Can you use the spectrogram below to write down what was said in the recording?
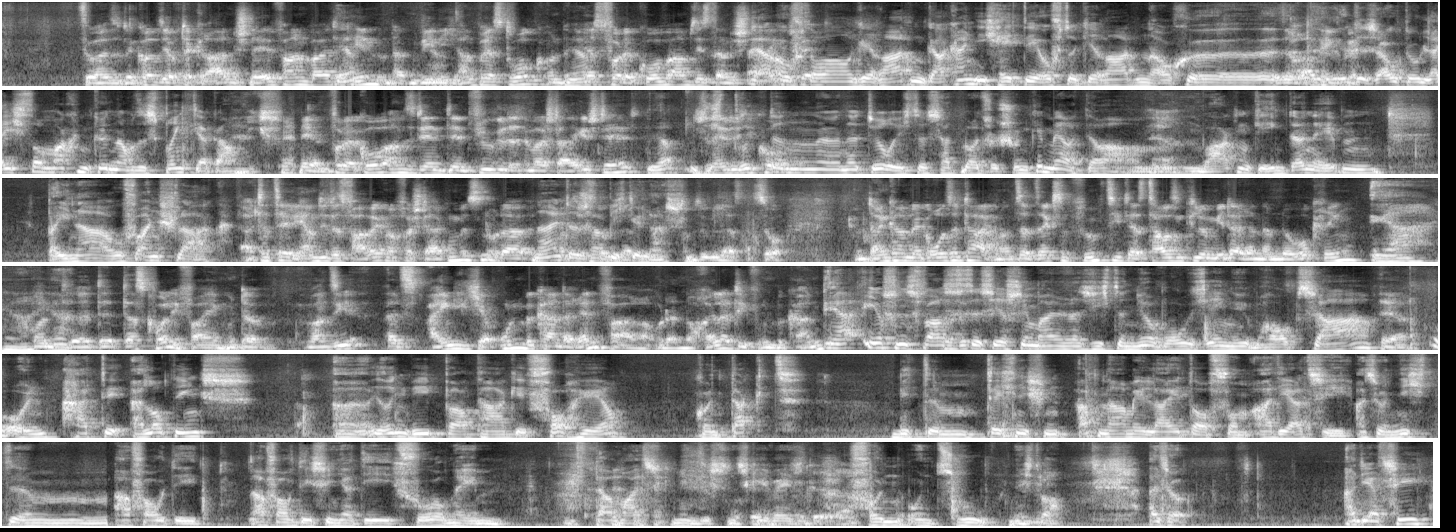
So, also dann konnten Sie auf der Geraden schnell fahren weiterhin ja. und hatten wenig ja. Anpressdruck und ja. erst vor der Kurve haben Sie es dann schnell Ja, auf der Geraden gar keinen. Ich hätte auf der Geraden auch äh, das Auto leichter machen können, aber das bringt ja gar nichts. Nee, vor der Kurve haben Sie den, den Flügel dann immer steil gestellt? Ja, das drückt dann äh, natürlich, das hat man also schon gemerkt. Der Wagen ging dann eben beinahe auf Anschlag. Ja, tatsächlich, haben Sie das Fahrwerk noch verstärken müssen? Oder Nein, das habe ich gelassen. Gelassen. So. Und dann kam der große Tag, 1956, das 1000 Kilometer Rennen am Nürburgring. Ja, ja. Und ja. Äh, das Qualifying. Und da waren Sie als eigentlich ja unbekannter Rennfahrer oder noch relativ unbekannt. Ja, erstens war es das erste Mal, dass ich den Nürburgring überhaupt sah. Ja. Und hatte allerdings äh, irgendwie ein paar Tage vorher Kontakt mit dem technischen Abnahmeleiter vom ADAC, also nicht ähm, AVD. AVD sind ja die Vornehmen damals mindestens gewesen, von und zu, nicht wahr? Also ADAC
